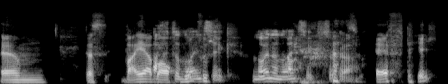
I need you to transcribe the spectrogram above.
Ähm, das war ja aber 98, auch 99 sogar. heftig.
